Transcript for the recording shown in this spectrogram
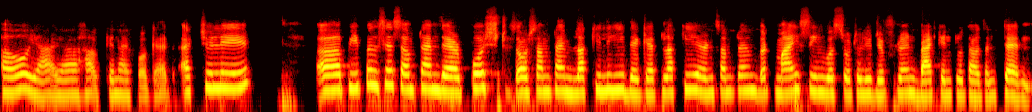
Oh yeah, yeah. How can I forget? Actually, uh, people say sometimes they are pushed or sometimes luckily they get lucky and sometimes but my scene was totally different back in 2010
